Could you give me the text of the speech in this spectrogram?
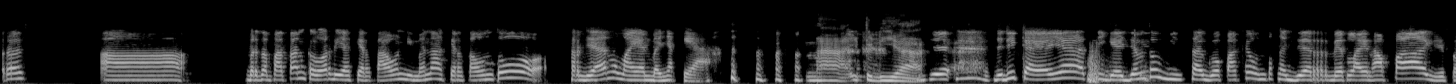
Terus uh, bertepatan keluar di akhir tahun, di mana akhir tahun tuh kerjaan lumayan banyak ya. Nah, itu dia. Jadi kayaknya tiga jam tuh bisa gue pakai untuk ngejar deadline apa gitu.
